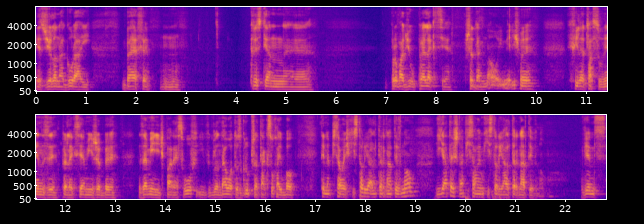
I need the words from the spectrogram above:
jest Zielona Góra i BF-y. Mm. Krystian e, prowadził prelekcję przede mną i mieliśmy chwilę czasu między prelekcjami, żeby zamienić parę słów i wyglądało to z grubsza tak, słuchaj, bo ty napisałeś historię alternatywną i ja też napisałem historię alternatywną. Więc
